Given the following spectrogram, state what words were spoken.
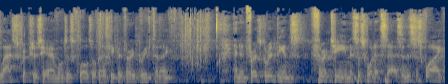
last scriptures here, and we'll just close. We're going to keep it very brief tonight. And in 1 Corinthians 13, this is what it says. And this is why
